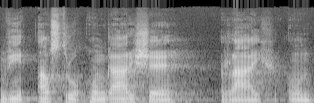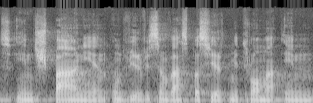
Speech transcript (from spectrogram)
wie Austro-Hungarische Reich und in Spanien und wir wissen, was passiert mit Roma in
